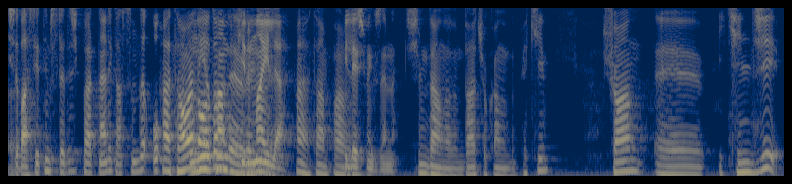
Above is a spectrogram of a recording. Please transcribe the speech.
İşte bahsettiğim stratejik partnerlik aslında o Ha, tamamen bunu yapan firmayla Ha tamam pardon. birleşmek üzerine. Şimdi anladım. Daha çok anladım. Peki şu an e, ikinci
